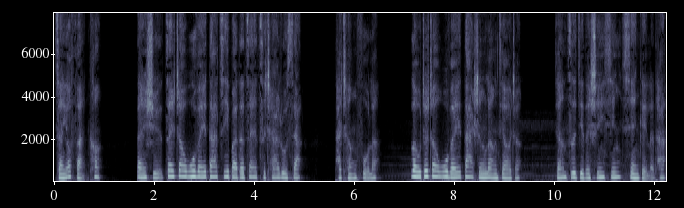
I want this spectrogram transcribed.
想要反抗，但是在赵无为大鸡巴的再次插入下，他臣服了，搂着赵无为大声浪叫着。将自己的身心献给了他，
